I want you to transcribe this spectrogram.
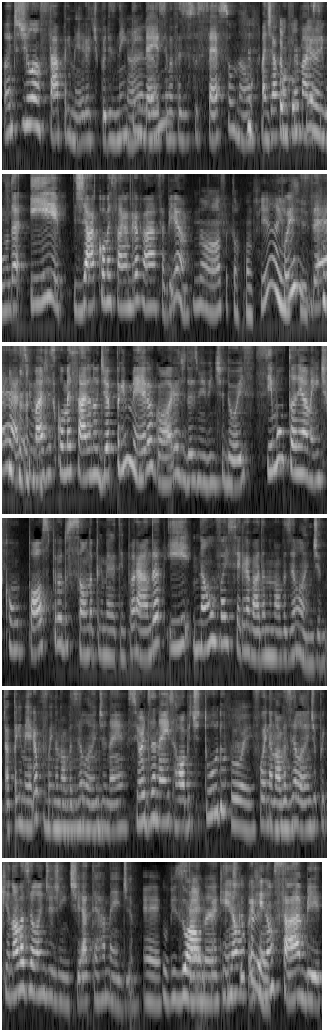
Antes de lançar a primeira, tipo, eles nem têm ideia se vai fazer sucesso ou não. Mas já confirmaram confiante. a segunda e já começaram a gravar, sabia? Nossa, tô confiante. Pois é, as filmagens começaram no dia 1 agora, de 2022, simultaneamente com o pós-produção da primeira temporada. E não vai ser gravada na Nova Zelândia. A primeira foi na Nova hum. Zelândia, né? Senhor dos Anéis, Hobbit, tudo. Foi. Foi na Nova hum. Zelândia, porque Nova Zelândia, gente, é a Terra-média. É, o visual, Sério, né? Pra quem, não, pra quem não sabe,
